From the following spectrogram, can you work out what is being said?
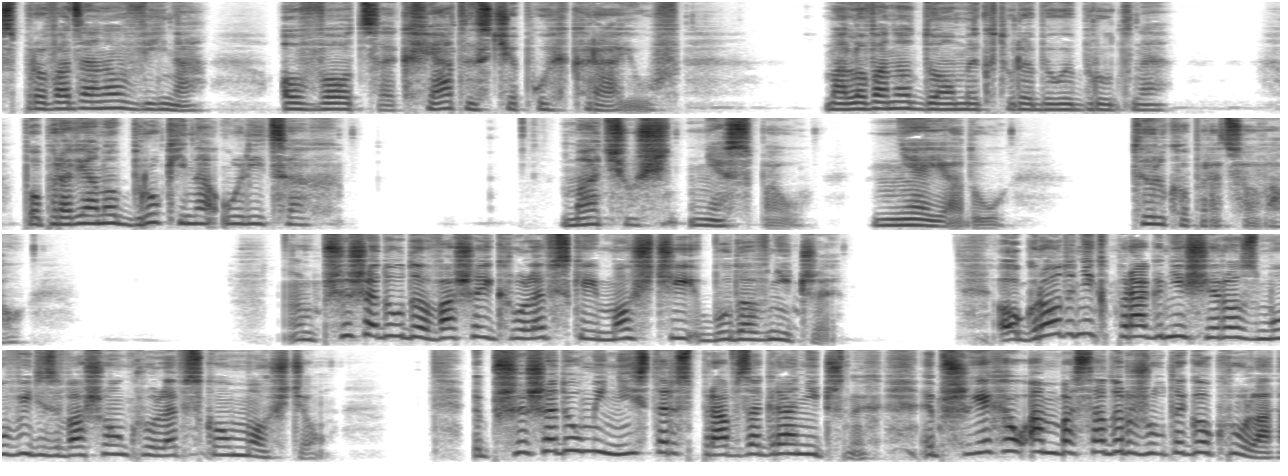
Sprowadzano wina, owoce, kwiaty z ciepłych krajów. Malowano domy, które były brudne. Poprawiano bruki na ulicach. Maciuś nie spał, nie jadł, tylko pracował. Przyszedł do waszej królewskiej mości budowniczy. Ogrodnik pragnie się rozmówić z waszą królewską mością. Przyszedł minister spraw zagranicznych. Przyjechał ambasador Żółtego Króla.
